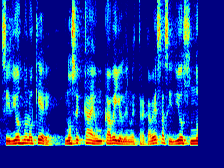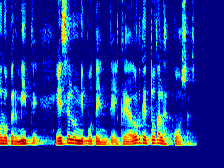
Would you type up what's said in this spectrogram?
si Dios no lo quiere. No se cae un cabello de nuestra cabeza si Dios no lo permite. Es el omnipotente, el creador de todas las cosas.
